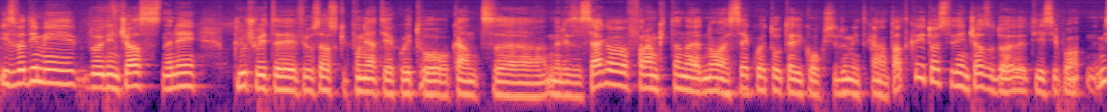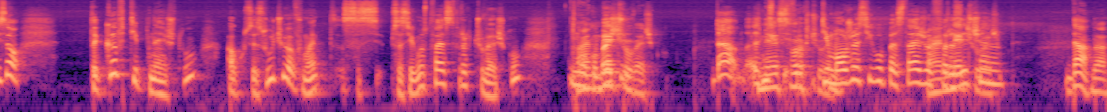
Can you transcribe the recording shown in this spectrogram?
извади ми до един час нали, ключовите философски понятия, които Кант нали, засяга в рамките на едно есе, което отеди колко си думи и така нататък. И той с един час да дойде ти си по... Мисъл, такъв тип нещо, ако се случи в момент, със, със сигурност това е свръхчовешко. Това но е беше... човешко. Да, не е ти може да си го представиш в е различен... Да, да,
